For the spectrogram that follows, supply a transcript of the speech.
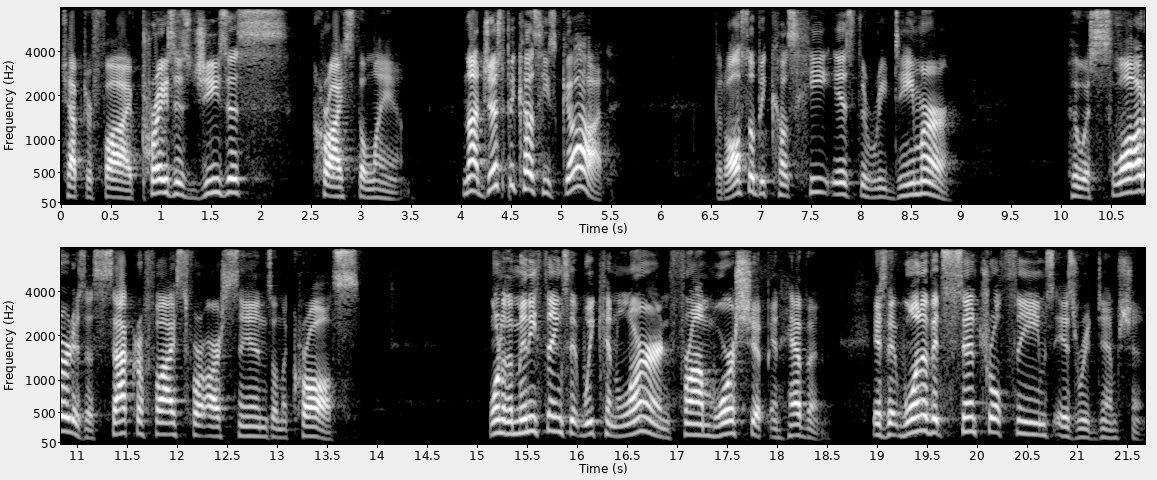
chapter 5 praises Jesus Christ the Lamb. Not just because he's God, but also because he is the Redeemer who was slaughtered as a sacrifice for our sins on the cross. One of the many things that we can learn from worship in heaven is that one of its central themes is redemption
